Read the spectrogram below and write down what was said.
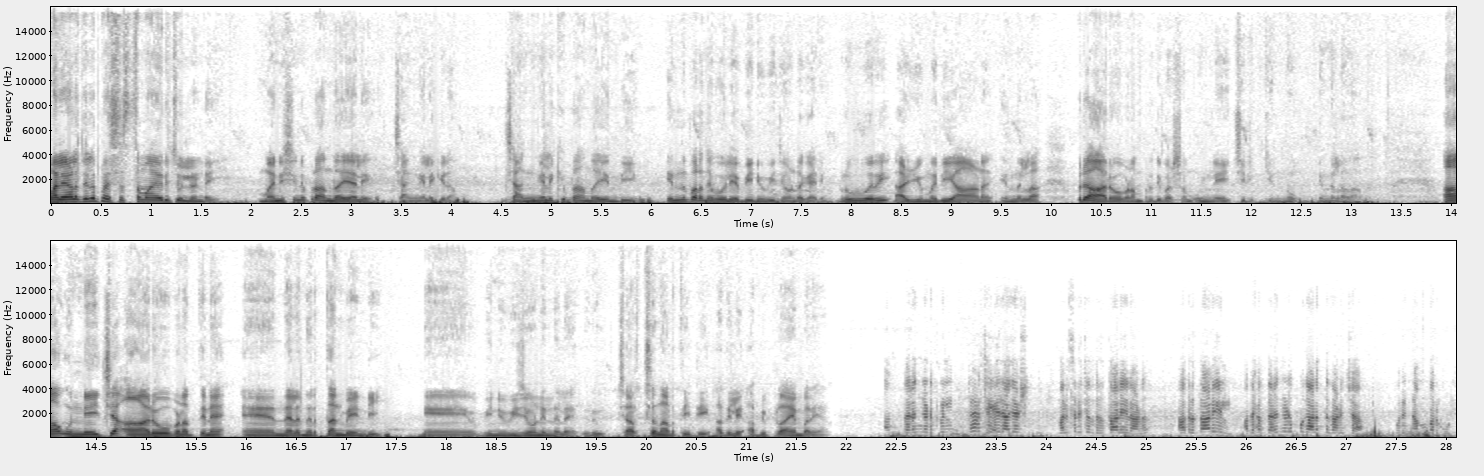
മലയാളത്തിലെ പ്രശസ്തമായ ഒരു ചൊല്ലുണ്ടേ മനുഷ്യന് പ്രാന്തായാൽ ചങ്ങലക്കിടാം ചങ്ങലയ്ക്ക് പ്രാന്തായി എന്ത് ചെയ്യും? എന്ന് പറഞ്ഞ പോലെ ബിനു വിജോന്റെ കാര്യം. ബ്രൂവറി അഴിമതിയാണ് എന്നുള്ള ഒരു ആരോപണം പ്രതിപക്ഷം ഉന്നയിച്ചിരിക്കുന്നു എന്നുള്ളതാണ്. ആ ഉന്നയിച്ച ആരോപണത്തിനെ നിലനിർത്താൻ വേണ്ടി ബിനു വിജോൺ ഇന്നലെ ഒരു ചർച്ച നടത്തിയിട്ട് അതിൽ അഭിപ്രായം പറയാണ്. തെരഞ്ഞെടുപ്പിൽ തീർച്ചയായും രാജേഷ് മത്സരിച്ച തൃത്താലയിലാണ് ആ തൃത്താലയിൽ അദ്ദേഹം തെരഞ്ഞെടുപ്പ് കാലത്ത് കാണിച്ച ഒരു നമ്പർ കൂടി.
